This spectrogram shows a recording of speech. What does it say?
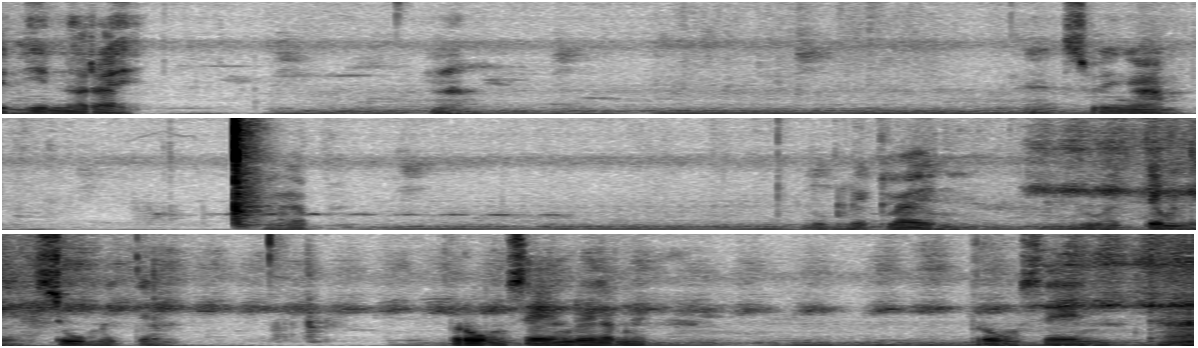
เป็นหินอะไรนะสวยงามนะครับลูกเล็กไล่ดูให้เต็มเลยซูมให้เต็มโปร่งแสงด้วยครับเนี่ยโปร่งแสงถ้า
